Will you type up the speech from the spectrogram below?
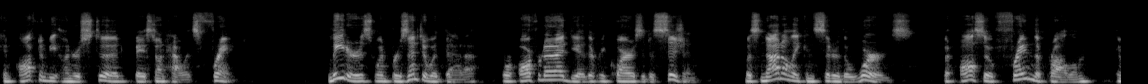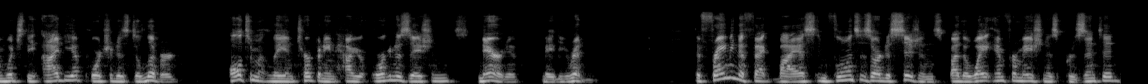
can often be understood based on how it's framed. Leaders, when presented with data or offered an idea that requires a decision, must not only consider the words, but also frame the problem in which the idea portrait is delivered, ultimately interpreting how your organization's narrative may be written. The framing effect bias influences our decisions by the way information is presented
